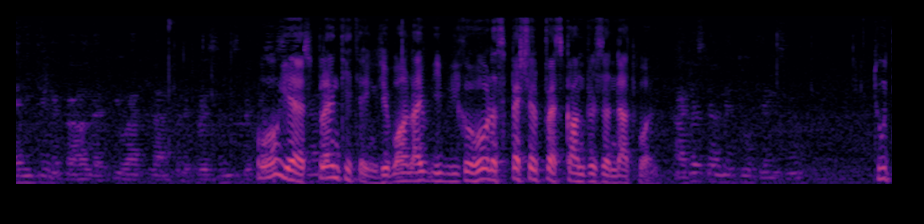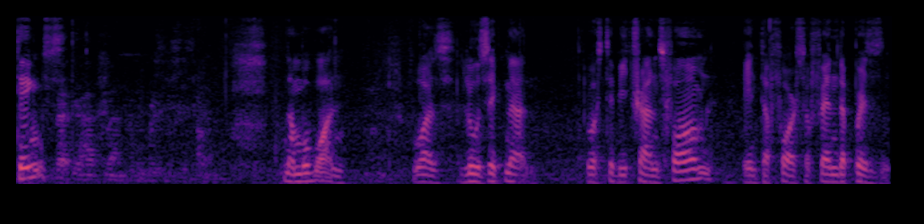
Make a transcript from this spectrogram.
anything at all that you had planned for the prisons? the Oh, yes, plenty things. You want, I, we could hold a special press conference on that one. And just tell me two things now, Two things. that you had planned for the prison. Number one was Lusignan. It was to be transformed into force offender prison.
